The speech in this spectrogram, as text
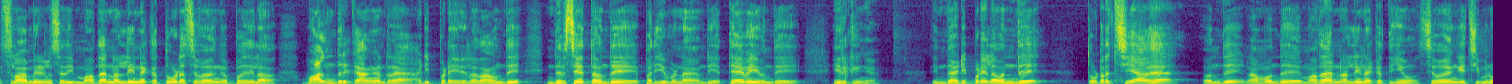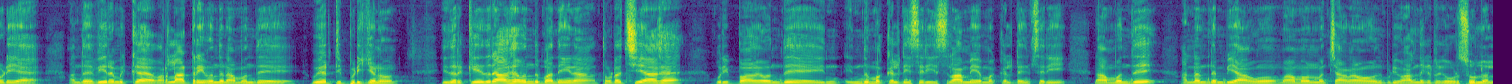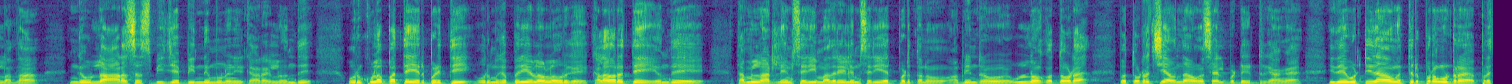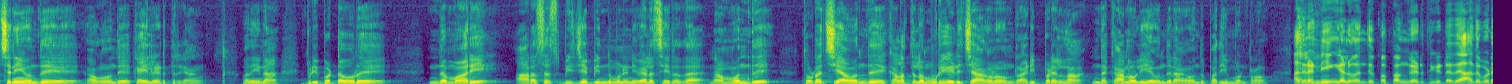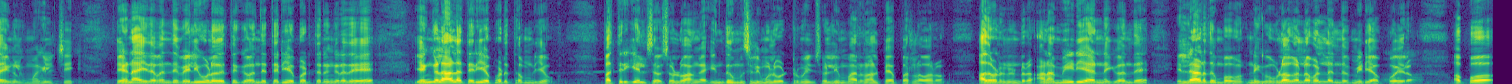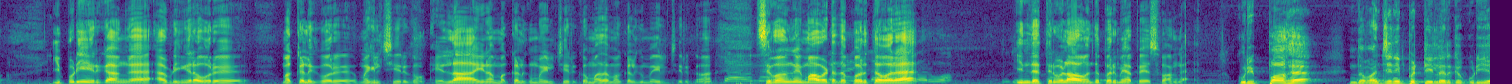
இஸ்லாமியர்களும் சரி மத நல்லிணக்கத்தோடு சிவகங்கை பகுதியில் வாழ்ந்திருக்காங்கன்ற அடிப்படையில் தான் வந்து இந்த விஷயத்தை வந்து பதிவு பண்ண வேண்டிய தேவை வந்து இருக்குங்க. இந்த அடிப்படையில் வந்து தொடர்ச்சியாக வந்து நாம் வந்து மத நல்லிணக்கத்தையும் சிவகங்கை சீமனுடைய அந்த வீரமிக்க வரலாற்றை வந்து நாம் வந்து உயர்த்தி பிடிக்கணும். இதற்கு எதிராக வந்து பார்த்திங்கன்னா தொடர்ச்சியாக குறிப்பாக வந்து இந் இந்து மக்கள்கிட்டையும் சரி இஸ்லாமிய மக்கள்கிட்டையும் சரி நாம் வந்து அண்ணன் தம்பியாகவும் மாமன் மச்சானாகவும் இப்படி வாழ்ந்துக்கிட்டு இருக்க ஒரு சூழலில் தான் இங்கே உள்ள ஆர்எஸ்எஸ் பிஜேபி இந்து முன்னணிக்காரர்கள் வந்து ஒரு குழப்பத்தை ஏற்படுத்தி ஒரு மிகப்பெரிய அளவில் ஒரு கலவரத்தை வந்து தமிழ்நாட்டிலையும் சரி மதுரையிலையும் சரி ஏற்படுத்தணும் அப்படின்ற உள்நோக்கத்தோடு இப்போ தொடர்ச்சியாக வந்து அவங்க செயல்பட்டுக்கிட்டு இருக்காங்க. இதை ஒட்டி தான் அவங்க திருப்பரங்குன்ற பிரச்சனையை வந்து அவங்க வந்து கையில் எடுத்திருக்காங்க. பார்த்தீங்கன்னா இப்படிப்பட்ட ஒரு இந்த மாதிரி ஆர்எஸ்எஸ் பிஜேபி இந்து முன்னணி வேலை செய்கிறத நாம் வந்து தொடர்ச்சியாக வந்து களத்தில் முறியடிச்சு ஆகணுன்ற அடிப்படையில் தான் இந்த காணொலியை வந்து நாங்கள் வந்து பதிவு பண்ணுறோம் அதில் நீங்கள் வந்து இப்போ பங்கெடுத்துக்கிட்டது அதை விட எங்களுக்கு மகிழ்ச்சி. ஏன்னா இதை வந்து வெளி உலகத்துக்கு வந்து தெரியப்படுத்தணுங்கிறது எங்களால் தெரியப்படுத்த முடியும். பத்திரிகையில் சொல்லுவாங்க இந்து முஸ்லீம்கள் ஒற்றுமைன்னு சொல்லி மறுநாள் பேப்பரில் வரும். அதோட நின்றுடும் ஆனால் மீடியா இன்றைக்கி வந்து எல்லா இடத்துக்கும் போகும். இன்றைக்கி உலக லெவலில் இந்த மீடியா போயிடும் அப்போது இப்படியும் இருக்காங்க அப்படிங்கிற ஒரு மக்களுக்கு ஒரு மகிழ்ச்சி இருக்கும். எல்லா இன மக்களுக்கும் மகிழ்ச்சி இருக்கும் மத மக்களுக்கும் மகிழ்ச்சி இருக்கும். சிவகங்கை மாவட்டத்தை பொறுத்தவரை இந்த திருவிழாவை வந்து பெருமையாக பேசுவாங்க. குறிப்பாக இந்த வஞ்சினிப்பட்டியில் இருக்கக்கூடிய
